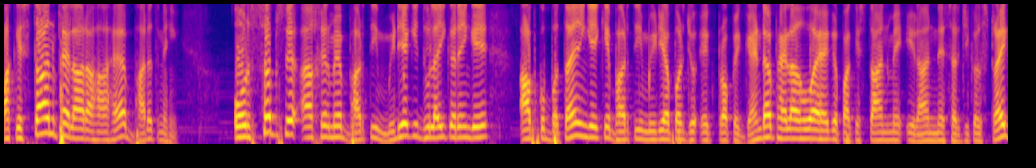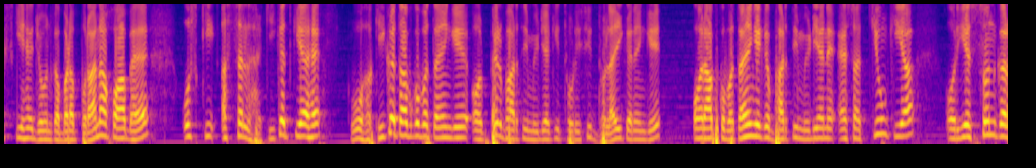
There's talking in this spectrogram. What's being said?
पाकिस्तान फैला रहा है, भारत नहीं। और सबसे आखिर में भारतीय मीडिया की धुलाई करेंगे। आपको बताएँगे कि भारतीय मीडिया पर जो एक प्रोपेगेंडा फैला हुआ है कि पाकिस्तान में ईरान ने सर्जिकल स्ट्राइक्स की हैं, जो उनका बड़ा पुराना ख्वाब है, उसकी असल हकीकत क्या है? वो हकीकत आपको बताएँगे और फिर भारतीय मीडिया की थोड़ी सी धुलाई करेंगे और आपको बताएँगे कि भारतीय मीडिया ने ऐसा क्यों किया और ये सुनकर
